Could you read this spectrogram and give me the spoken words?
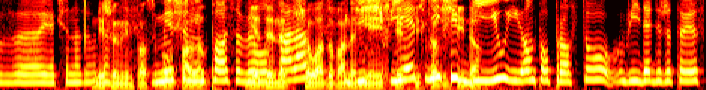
w, jak się nazywa? Mission Impossible Mission Fallout. Impossible Jedyne Fallout, przeładowane gdzie świetnie się kina. bił i on po prostu, widać, że to jest,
